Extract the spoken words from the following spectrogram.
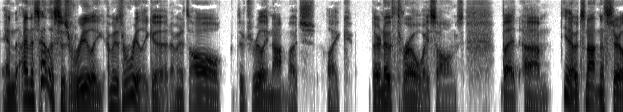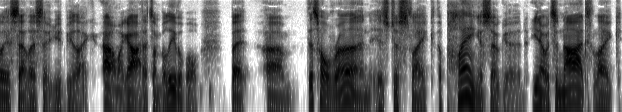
And, and the set list is really, I mean, it's really good. I mean, it's all, there's really not much like, there are no throwaway songs, but, um, you know, it's not necessarily a set list that you'd be like, oh my God, that's unbelievable. But, um, this whole run is just like the playing is so good. You know, it's not like,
